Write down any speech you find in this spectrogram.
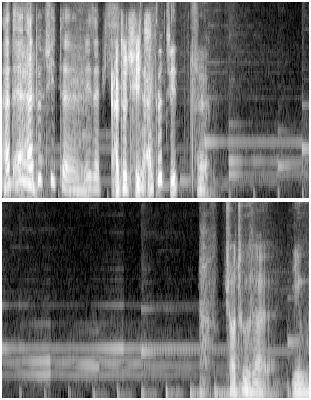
À, à- à tout de suite, euh, les amis. À tout de suite. À tout de suite. Je retrouve. euh, il est où?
